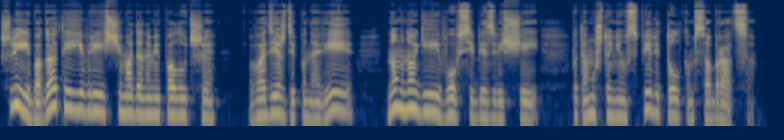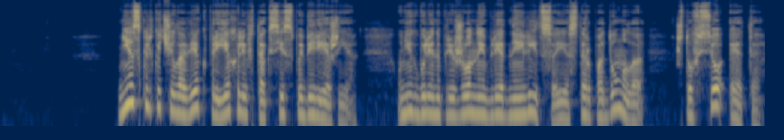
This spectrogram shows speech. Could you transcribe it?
Шли и богатые евреи с чемоданами получше, в одежде поновее, но многие и вовсе без вещей, потому что не успели толком собраться. Несколько человек приехали в такси с побережья. У них были напряженные бледные лица, и Эстер подумала, что все это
